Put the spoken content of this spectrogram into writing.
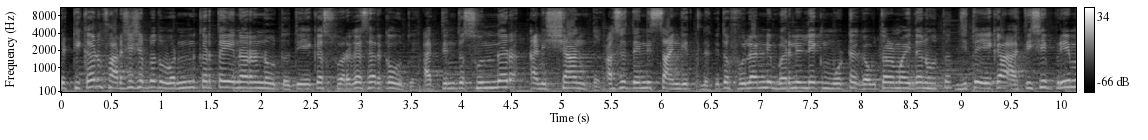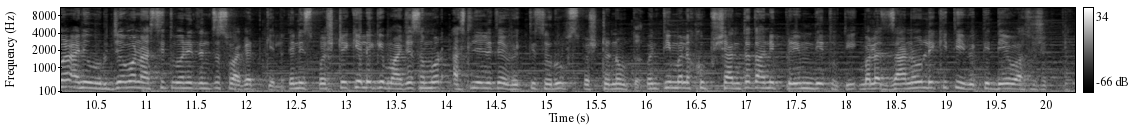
ते ठिकाण फारशा शब्दात वर्णन करता येणार नव्हतं. ते एका स्वर्गासारखं होतं. अत्यंत सुंदर आणि शांत असं त्यांनी सांगितलं. तिथं फुलांनी भरलेलं एक मोठं गवताळ मैदान होतं जिथे एका अतिशय प्रेमळ आणि ऊर्जावान अस्तित्वाने त्यांचं स्वागत केलं. त्यांनी स्पष्ट केलं की माझ्यासमोर असलेले त्या व्यक्तीचं रूप स्पष्ट नव्हतं पण ती मला खूप शांतता आणि प्रेम देत होती. मला जाणवले की ती व्यक्ती देव असू शकते.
